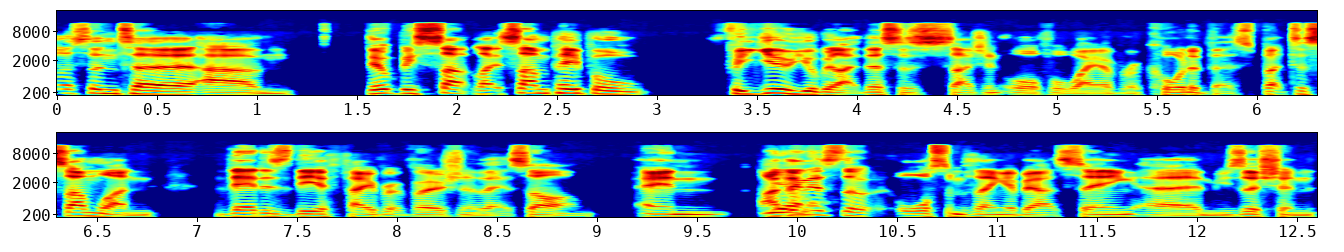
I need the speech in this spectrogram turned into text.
listen to um there'll be some like some people for you, you'll be like, This is such an awful way I've recorded this. But to someone, that is their favorite version of that song. And I think that's the awesome thing about seeing a musician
